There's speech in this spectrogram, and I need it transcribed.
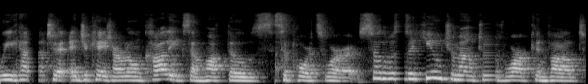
we had to educate our own colleagues on what those supports were. So there was a huge amount of work involved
